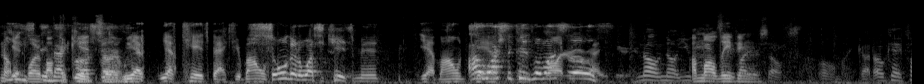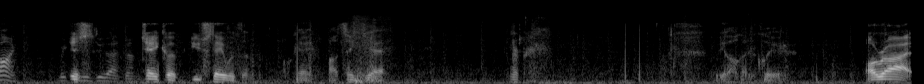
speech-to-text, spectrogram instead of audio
No, You what about the kids, outside. though? we have we have kids back here. My own Someone gotta watch the kids, man. yeah, my own. I'll watch the kids by daughter myself. Right here. No, no. You I'm can't not stay by leaving. yourselves. Oh my god. Okay, fine. We can Just- just do that then. Jacob, you stay with them. Okay, I'll take Jack. Okay. We all got to clear. All right,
